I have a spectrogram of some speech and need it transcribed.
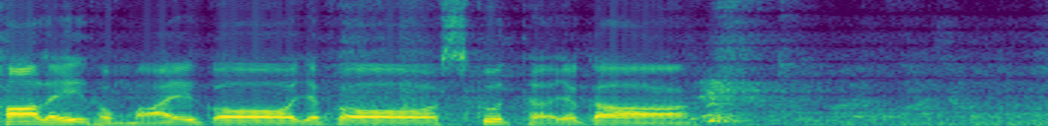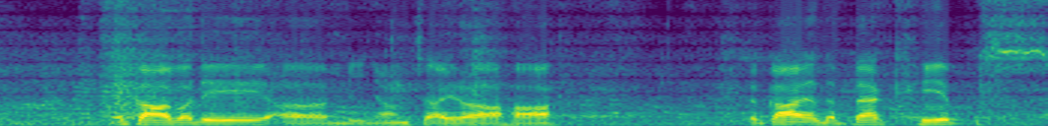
哈利同埋一个一个 scooter 一架一架嗰啲诶绵羊仔啦吓。The guy at the back keeps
